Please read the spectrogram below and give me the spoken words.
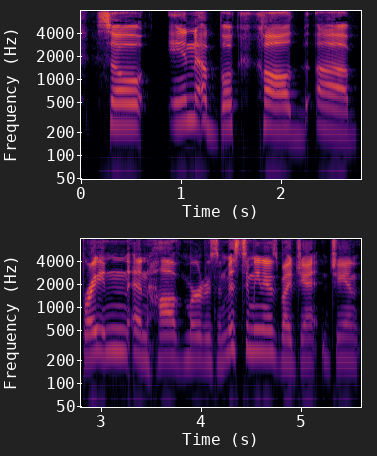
so, in a book called uh, Brighton and Hove Murders and Misdemeanors by Jan- Jan-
